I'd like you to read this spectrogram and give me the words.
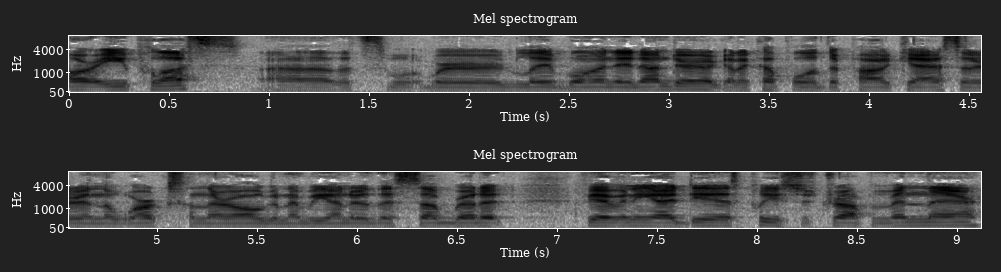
RE Plus. Uh, that's what we're labeling it under. I got a couple other podcasts that are in the works, and they're all going to be under this subreddit. If you have any ideas, please just drop them in there.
